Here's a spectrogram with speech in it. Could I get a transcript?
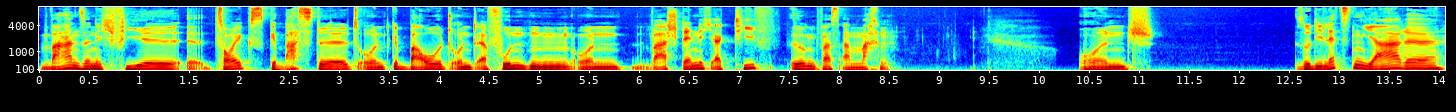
wahnsinnig viel äh, Zeugs gebastelt und gebaut und erfunden und war ständig aktiv irgendwas am Machen. Und so die letzten Jahre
